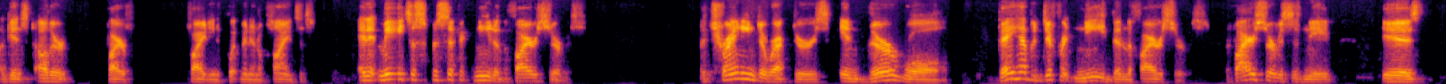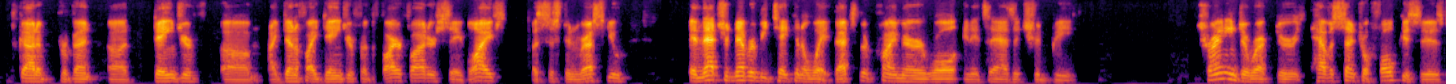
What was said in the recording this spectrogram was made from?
against other firefighting equipment and appliances. And it meets a specific need of the fire service. The training directors in their role, they have a different need than the fire service. The fire service's need is got to prevent uh, danger, um, identify danger for the firefighters, save lives, assist in rescue and that should never be taken away. That's their primary role, and it's as it should be. Training directors have a central focus is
